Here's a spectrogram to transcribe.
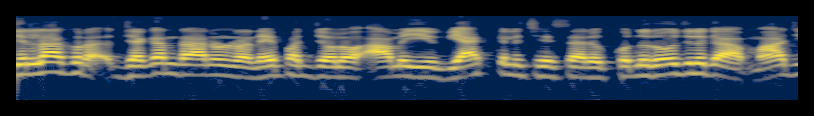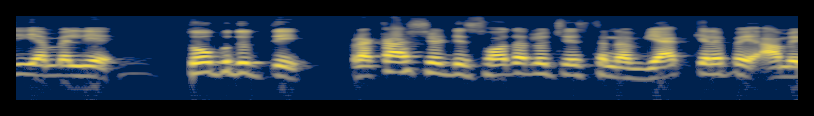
జిల్లాకు జగన్ రానున్న నేపథ్యంలో ఆమె ఈ వ్యాఖ్యలు చేశారు. కొన్ని రోజులుగా మాజీ ఎమ్మెల్యే తోపుదుర్తి ప్రకాష్ రెడ్డి సోదరులు చేస్తున్న వ్యాఖ్యలపై ఆమె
